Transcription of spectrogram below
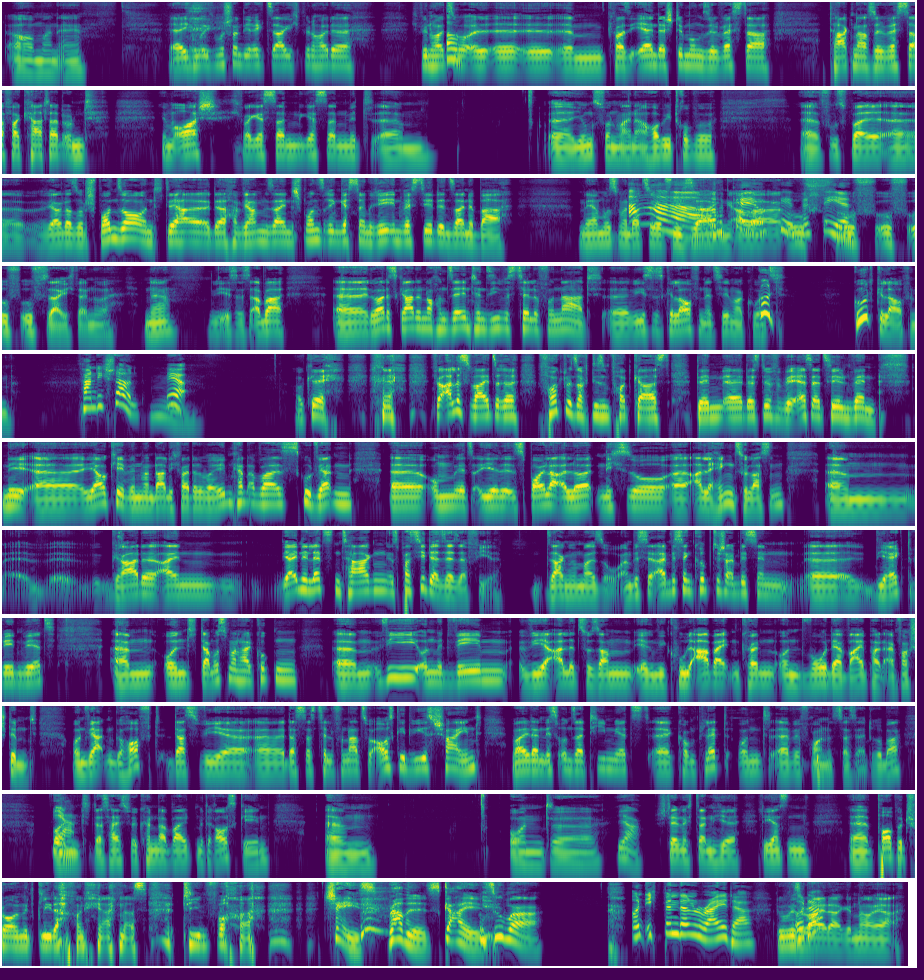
oh Mann, ey. Ja, ich, ich muss schon direkt sagen, ich bin heute, ich bin heute Oh. so äh, äh, ähm, quasi eher in der Stimmung Silvester, Tag nach Silvester verkatert und im Orsch. Ich war gestern, gestern mit ähm, äh, Jungs von meiner Hobbytruppe äh, Fußball, äh, wir haben da so einen Sponsor und der, der, wir haben seinen Sponsoring gestern reinvestiert in seine Bar. Mehr muss man dazu jetzt nicht Ah, sagen, okay, aber okay, uff, verstehe. uff, uff, uff, uff, sage ich da nur. Ne? Wie ist es? Aber äh, du hattest gerade noch ein sehr intensives Telefonat. Äh, wie ist es gelaufen? Erzähl mal kurz. Gut. Gut gelaufen. Fand ich schon. Hm. Ja. Okay. Für alles weitere folgt uns auf diesem Podcast, denn äh, das dürfen wir erst erzählen, wenn. Nee, äh, ja, okay, wenn man da nicht weiter drüber reden kann, aber es ist gut. Wir hatten, äh, um jetzt hier Spoiler Alert nicht so äh, alle hängen zu lassen, ähm, äh, gerade ein, ja, in den letzten Tagen, es passiert ja sehr, sehr viel. Sagen wir mal so. Ein bisschen, ein bisschen kryptisch, ein bisschen äh, direkt reden wir jetzt. Ähm, und da muss man halt gucken, ähm, wie und mit wem wir alle zusammen irgendwie cool arbeiten können und wo der Vibe halt einfach stimmt. Und wir hatten gehofft, dass wir, äh, dass das Telefonat so ausgeht, wie es scheint, weil dann ist unser Team jetzt äh, komplett und äh, wir freuen uns da sehr drüber. Ja. Und das heißt, wir können da bald mit rausgehen. Ähm, und äh, ja, stellen euch dann hier die ganzen äh, Paw Patrol-Mitglieder von Janas Team vor. Chase, Rubble, Sky, Zuma. Und ich bin dann Ryder. Du bist Oder? Ryder, genau, ja.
